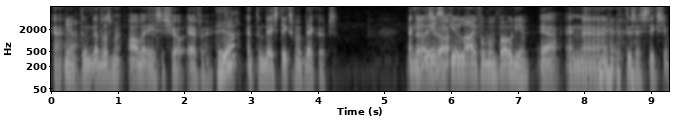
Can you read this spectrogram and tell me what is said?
Ja, Ja. Toen, dat was mijn allereerste show ever. En Ja? Toen, en toen deed Stix mijn backups. En dat Jouw is eerste wel, keer live op een podium. Ja, en eh, toen zei Stix, je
